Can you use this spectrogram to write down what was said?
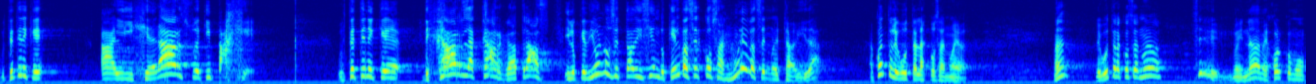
usted tiene que aligerar su equipaje. Usted tiene que dejar la carga atrás. Y lo que Dios nos está diciendo, que Él va a hacer cosas nuevas en nuestra vida. ¿A cuánto le gustan las cosas nuevas? ¿Ah? ¿Le gustan las cosas nuevas? Sí, no hay nada mejor como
